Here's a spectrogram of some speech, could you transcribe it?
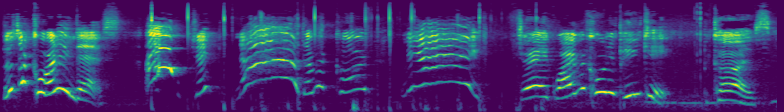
Who's recording this? Ah, Jake, no, don't record me. Jake, why are you recording Pinky? Because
